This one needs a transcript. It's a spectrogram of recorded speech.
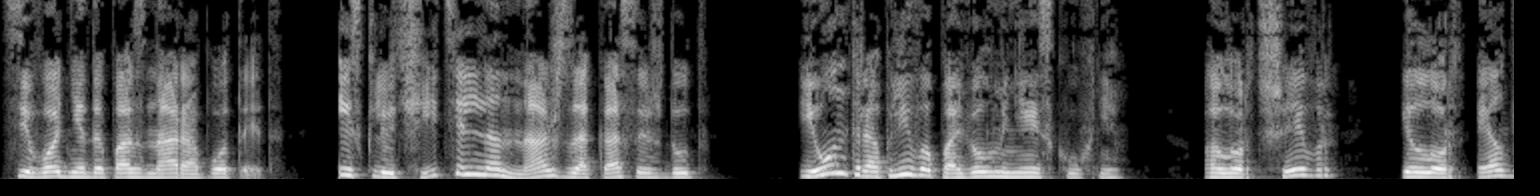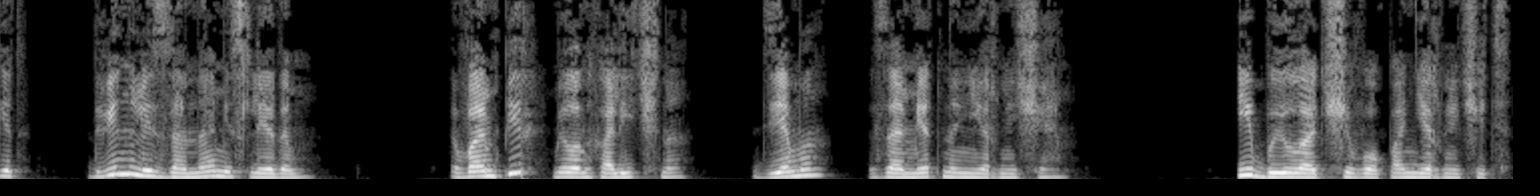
сегодня допоздна работает. Исключительно наш заказ и ждут». И он торопливо повел меня из кухни. А лорд Шейвер и лорд Элгет двинулись за нами следом. Вампир меланхолично, демон заметно нервничая. И было от чего понервничать.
